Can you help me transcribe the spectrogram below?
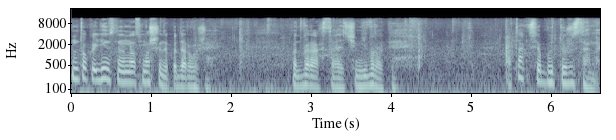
Ну, только единственное, у нас машины подороже во дворах стоят, чем в Европе. Так все будет то же самое.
